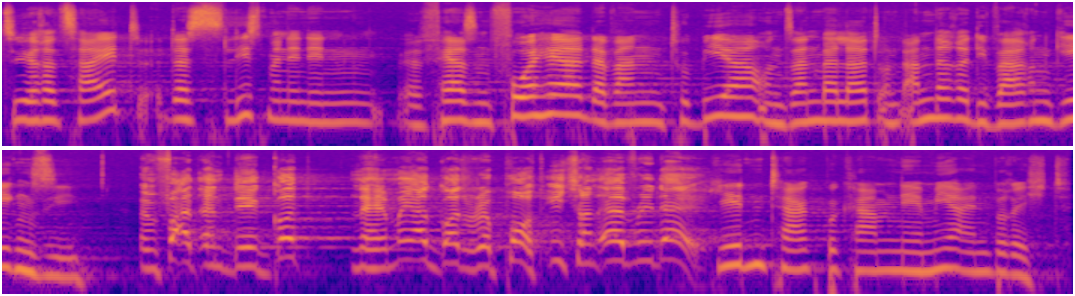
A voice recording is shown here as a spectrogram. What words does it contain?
Zu ihrer Zeit, das liest man in den äh, Versen vorher, da waren Tobia und Sanballat und andere, die waren gegen sie. In fact, and they got, Nehemiah got report each and every day Jeden Tag bekam Nehemiah einen Bericht,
